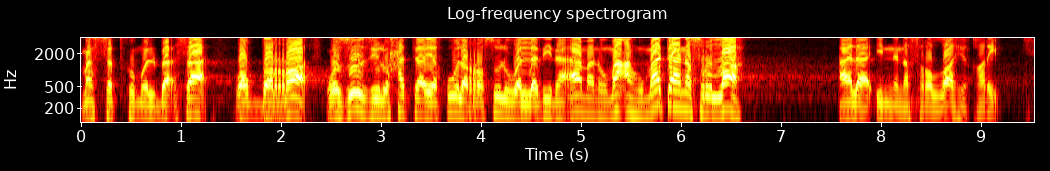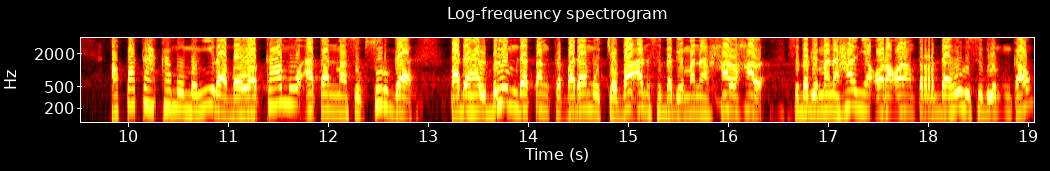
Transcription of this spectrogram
massathumul ba'sa wad-dharra wa zulzilu hatta yaqula ar-rasul wal ladzina amanu ma'ahu mata nasrullah ala inna nasrallahi qarib." Apakah kamu mengira bahwa kamu akan masuk surga padahal belum datang kepadamu cobaan sebagaimana hal-hal sebagaimana halnya orang-orang terdahulu sebelum engkau?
